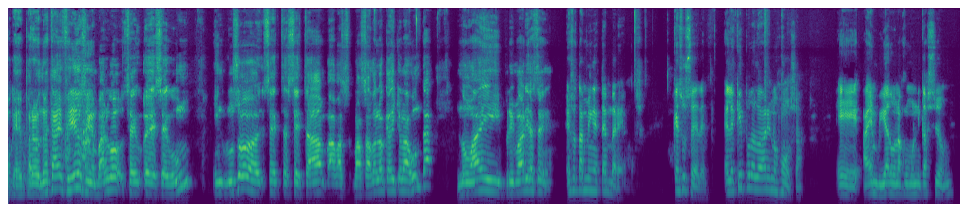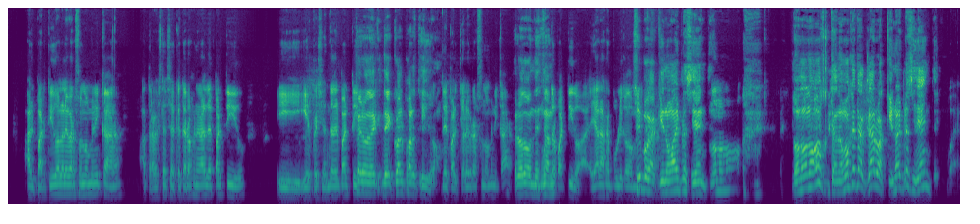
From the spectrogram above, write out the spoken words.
Ok, pero no está definido, sin embargo, se- eh, según incluso se, está- se está bas- basado en lo que ha dicho la Junta, no hay primarias en... Eso también está en veremos. ¿Qué sucede? El equipo de Lodan Hinojosa eh, ha enviado una comunicación al Partido de la Liberación Dominicana a través del secretario general del partido y, y el presidente del partido, ¿Pero de, de cuál partido? del Partido de la Liberación Dominicana. ¿Pero dónde están? Nuestro partido, allá la República Sí, Dominicana. porque aquí no hay presidente. No, no, no. No, no, no, tenemos que estar claros, aquí no hay presidente. Bueno,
